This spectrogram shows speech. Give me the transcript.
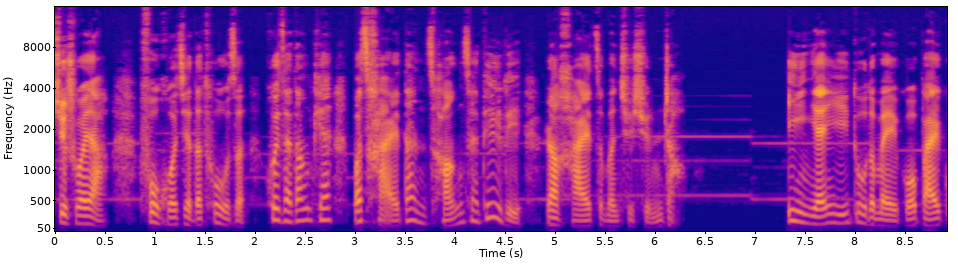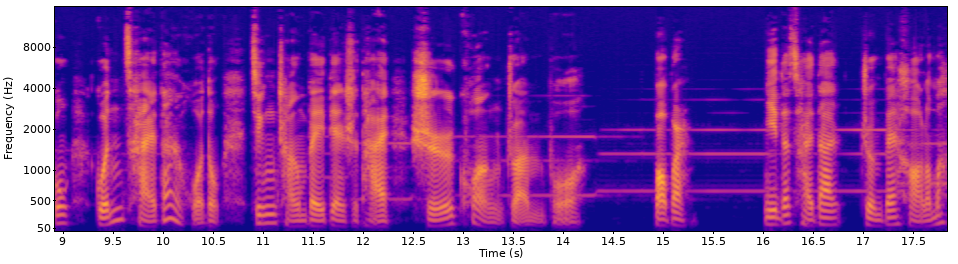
据说呀，复活节的兔子会在当天把彩蛋藏在地里，让孩子们去寻找。一年一度的美国白宫滚彩蛋活动，经常被电视台实况转播。宝贝儿，你的彩蛋准备好了吗？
